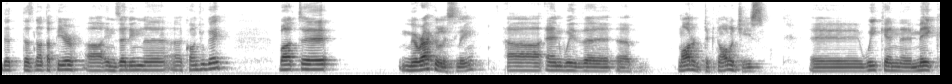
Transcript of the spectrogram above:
that does not appear uh, in Z in uh, uh, conjugate. But miraculously, uh, and with uh, uh, modern technologies, uh, we can uh, make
